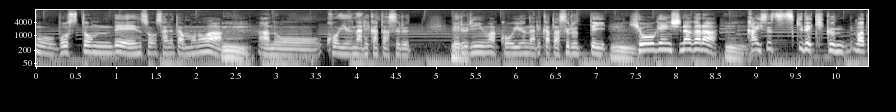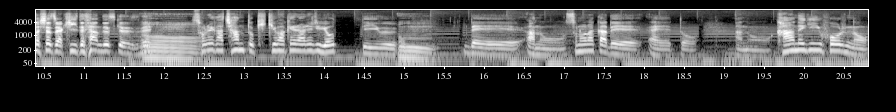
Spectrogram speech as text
もうボストンで演奏されたものは、うん。あのこういう鳴り方するベルリンはこういう鳴り方するってうん。表現しながらうん。解説付きで聞く私たちは聞いてたんですけどですね。それがちゃんと聞き分けられるよっていう。うん。であのその中で、えー、とあのカーネギーホールの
